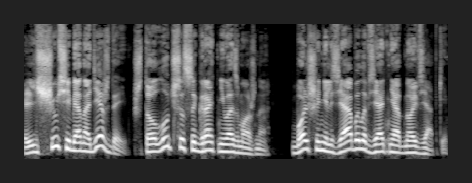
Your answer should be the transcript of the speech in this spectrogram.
«Льщу себя надеждой, что лучше сыграть невозможно. Больше нельзя было взять ни одной взятки.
